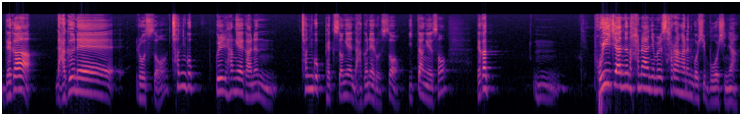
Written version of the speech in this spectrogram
내가 나그네로서 천국을 향해 가는 천국 백성의 나그네로서 이 땅에서 내가 음, 보이지 않는 하나님을 사랑하는 것이 무엇이냐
